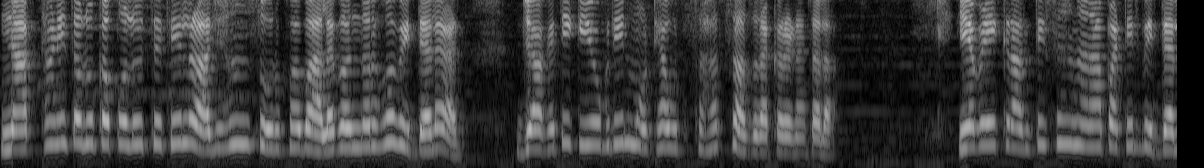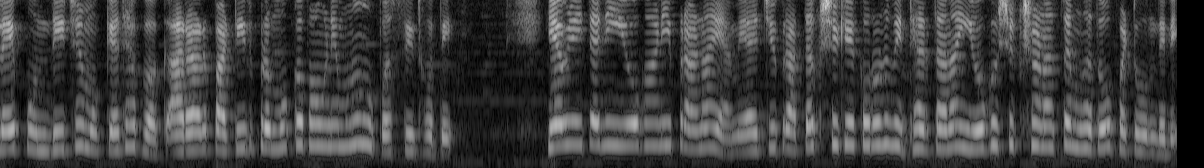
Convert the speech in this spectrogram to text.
नागठाणे तालुका पलूस येथील राजहंस उर्फ बालगंधर्व विद्यालयात जागतिक योग दिन मोठ्या उत्साहात साजरा करण्यात आला. यावेळी क्रांतिसिंह नाना पाटील विद्यालय पुंदीचे मुख्याध्यापक आर आर पाटील प्रमुख पाहुणे म्हणून उपस्थित होते. यावेळी त्यांनी योग आणि प्राणायाम याची प्रात्यक्षिके करून विद्यार्थ्यांना योग शिक्षणाचे महत्त्व पटवून दिले.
